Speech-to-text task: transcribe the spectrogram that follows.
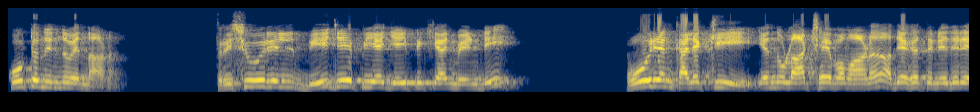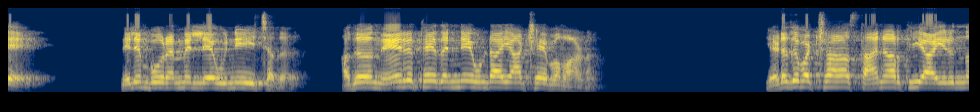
കൂട്ടുനിന്നുവെന്നാണ്. തൃശൂരിൽ ബി ജെ പിയെ ജയിപ്പിക്കാൻ വേണ്ടി പൂരം കലക്കി എന്നുള്ള ആക്ഷേപമാണ് അദ്ദേഹത്തിനെതിരെ നിലമ്പൂർ എം എൽ എ ഉന്നയിച്ചത്. അത് നേരത്തെ തന്നെ ഉണ്ടായ ആക്ഷേപമാണ്. ഇടതുപക്ഷ സ്ഥാനാർത്ഥിയായിരുന്ന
